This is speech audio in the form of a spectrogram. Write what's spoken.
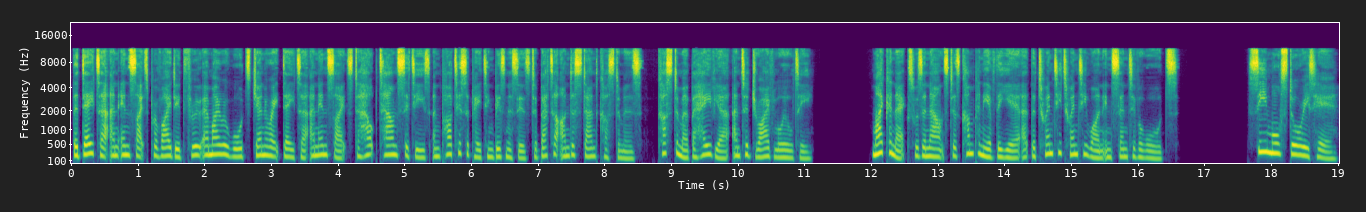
The data and insights provided through MI Rewards generate data and insights to help towns, cities, and participating businesses to better understand customers, customer behavior, and to drive loyalty. Miconex was announced as Company of the Year at the 2021 Incentive Awards. See more stories here.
